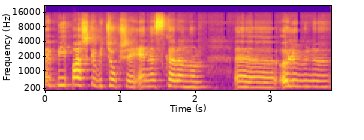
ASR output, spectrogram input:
ve bir başka birçok şey Enes Kara'nın ölümünü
